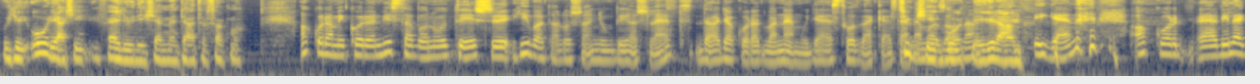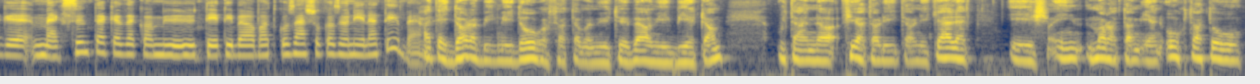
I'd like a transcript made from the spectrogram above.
úgyhogy óriási fejlődésen ment át a szakma. Akkor, amikor ön visszavonult és hivatalosan nyugdíjas lett, de a gyakorlatban nem, ugye ezt hozzá kell tennem Szükség azonnal. volt még rám. Igen, akkor elvileg megszűntek ezek a műtéti beavatkozások az ön életében? Hát egy darabig még dolgozhattam a műtőbe, amíg bírtam, utána fiatalítani kellett, és én maradtam ilyen oktató,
